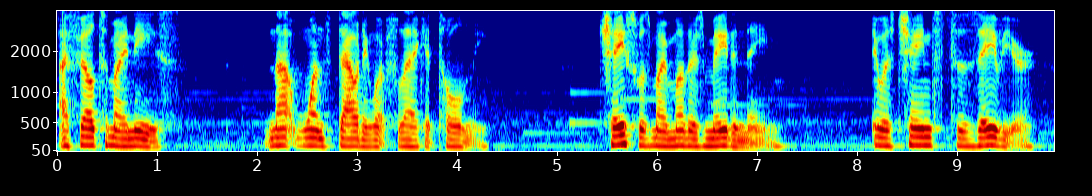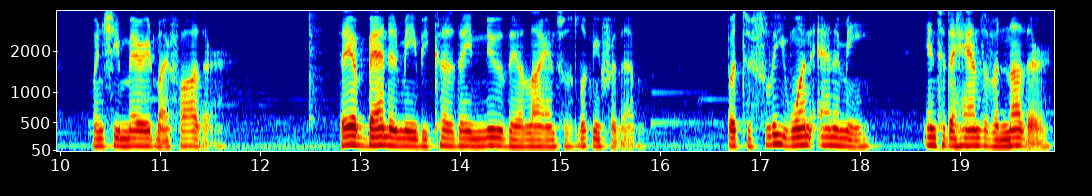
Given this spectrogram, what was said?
I fell to my knees, not once doubting what Flagg had told me. Chase was my mother's maiden name. It was changed to Xavier when she married my father. They abandoned me because they knew the Alliance was looking for them but to flee one enemy into the hands of another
